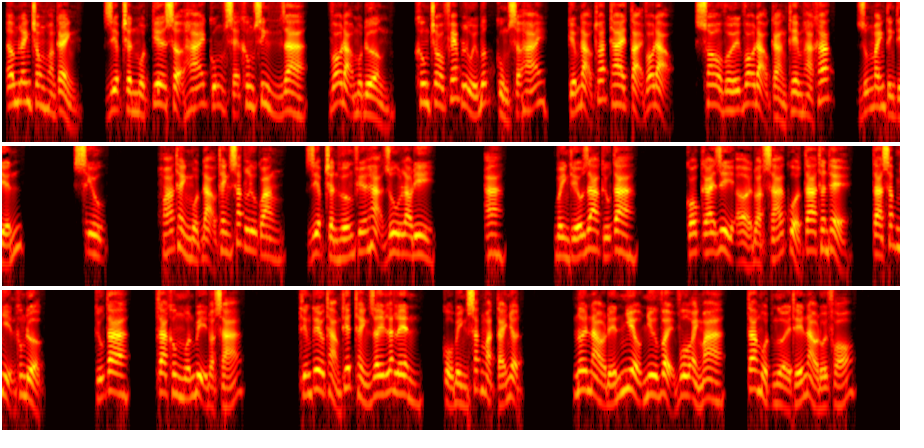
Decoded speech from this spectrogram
Âm lanh trong hoàn cảnh, Diệp Trần một tia sợ hãi cũng sẽ không sinh ra, võ đạo một đường, không cho phép lùi bước cùng sợ hãi, kiếm đạo thoát thai tại võ đạo, so với võ đạo càng thêm hà khắc, dũng manh tinh tiến. Siêu. Hóa thành một đạo thanh sắc lưu quang, Diệp Trần hướng phía hạ du lao đi. A. Bình thiếu gia cứu ta. Có cái gì ở đoạt xá của ta thân thể, ta sắp nhịn không được. Cứu ta, ta không muốn bị đoạt xá. Tiếng kêu thảm thiết thành dây lắt lên, cổ bình sắc mặt tái nhợt. Nơi nào đến nhiều như vậy vô ảnh ma, ta một người thế nào đối phó.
